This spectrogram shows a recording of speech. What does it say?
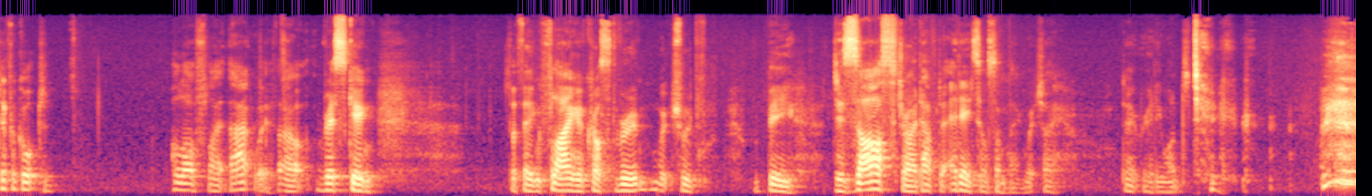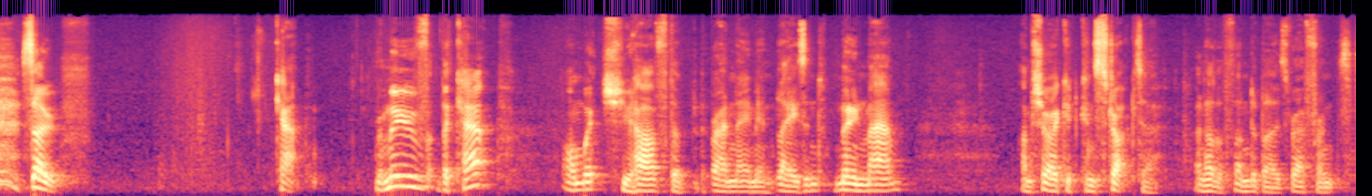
Difficult to pull off like that without risking the thing flying across the room, which would be disaster. I'd have to edit or something, which I don't really want to do. so, cap. Remove the cap on which you have the, the brand name emblazoned, Moonman. I'm sure I could construct a, another Thunderbirds reference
